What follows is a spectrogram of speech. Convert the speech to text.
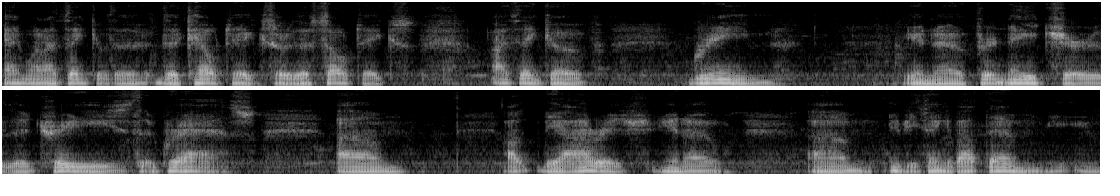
and when I think of the, the Celtics or the Celtics, I think of green, you know, for nature, the trees, the grass. Um, uh, the Irish, you know, um, if you think about them, you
